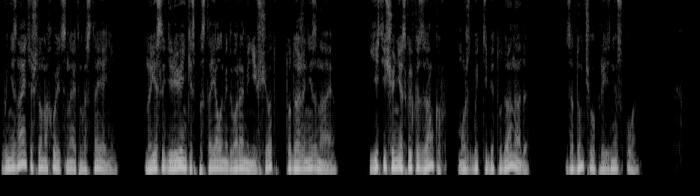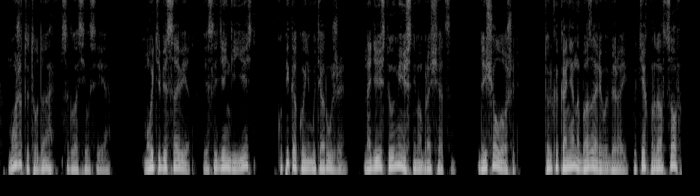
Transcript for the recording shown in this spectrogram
Вы не знаете, что находится на этом расстоянии? Но если деревеньки с постоялыми дворами не в счет, то даже не знаю. Есть еще несколько замков, может быть, тебе туда надо?» задумчиво произнес он. «Может и туда», — согласился я. «Мой тебе совет. Если деньги есть, купи какое-нибудь оружие. Надеюсь, ты умеешь с ним обращаться. Да еще лошадь. Только коня на базаре выбирай. У тех продавцов,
